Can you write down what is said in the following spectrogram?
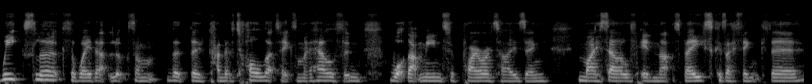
weeks look the way that looks on the, the kind of toll that takes on my health and what that means for prioritizing myself in that space because i think the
